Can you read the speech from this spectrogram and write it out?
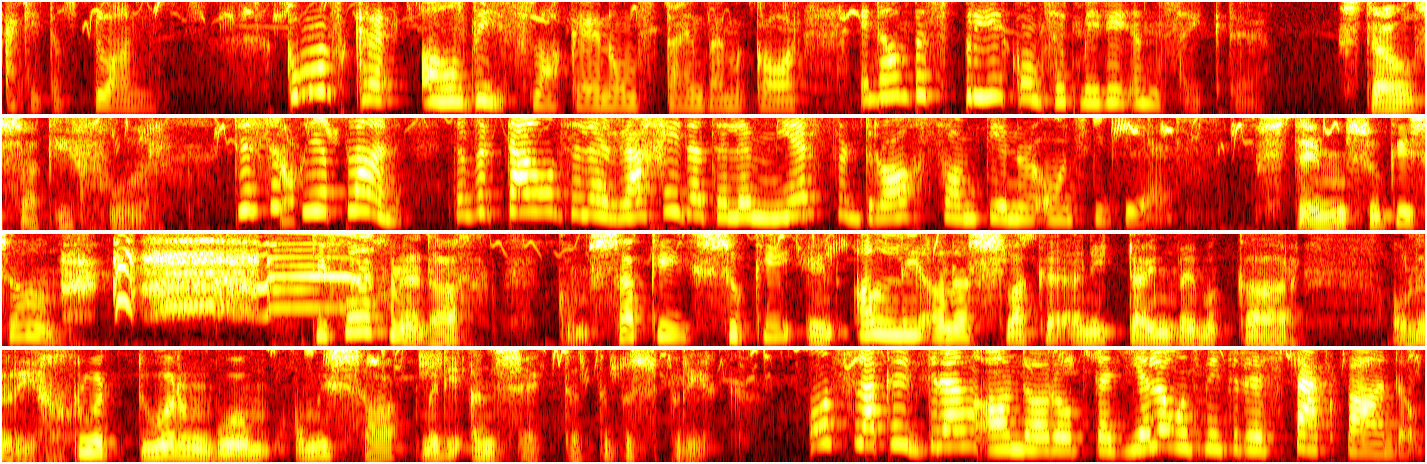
Ek het 'n plan. Kom ons kry al die slakke in ons tuin bymekaar en dan bespreek ons dit met die insekte. Stel Sakkie voor. Dis 'n goeie plan. Dan vertel ons hulle reguit dat hulle meer verdraagsaam teenoor ons moet wees. Stem Soekie saam. Die volgende dag kom Sakkie, Soekie en al die ander slakke in die tuin bymekaar onder die groot doringboom om die saak met die insekte te bespreek. Ons slakke dring aan daarop dat julle ons met respek behandel.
